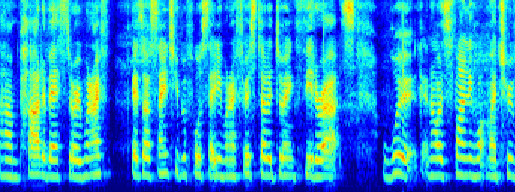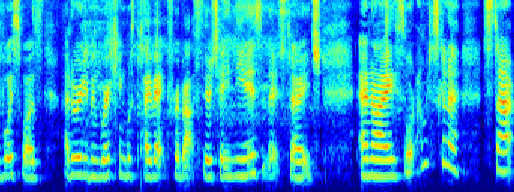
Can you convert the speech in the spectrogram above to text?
um, part of our story. When I, as I was saying to you before, Sadie, when I first started doing theatre arts work and I was finding what my true voice was, I'd already been working with playback for about 13 years at that stage. And I thought, I'm just going to start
